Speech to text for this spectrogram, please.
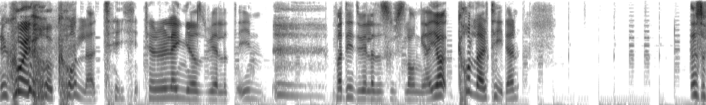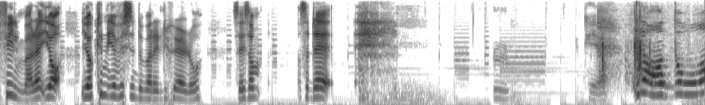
Nu går jag och kollar tiden, hur länge jag har spelat in. För att jag inte vill att det ska bli så långa. Jag kollar tiden. Och så filmar det. Jag, jag, kunde, jag visste inte om jag redigerade då. Så liksom, alltså det... Mm. Okej, ja. Ja, då...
